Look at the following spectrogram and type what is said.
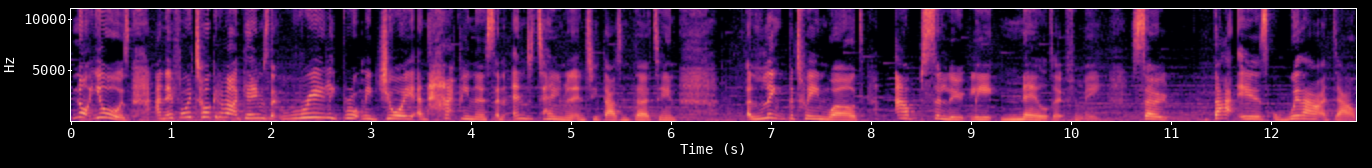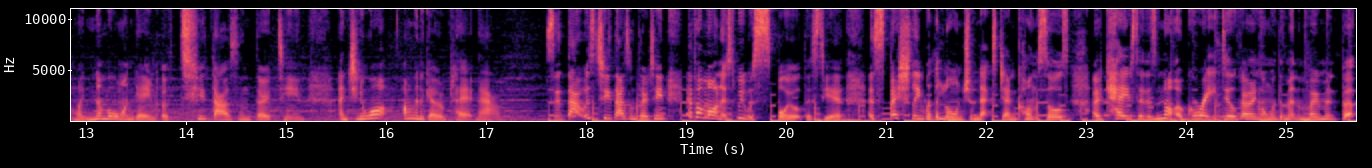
not yours. And if we're talking about games that really brought me joy and happiness and entertainment in 2013, A Link Between Worlds absolutely nailed it for me. So that is without a doubt my number one game of 2013. And you know what? I'm gonna go and play it now. So that was 2013. If I'm honest, we were spoilt this year, especially with the launch of next gen consoles. Okay, so there's not a great deal going on with them at the moment, but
